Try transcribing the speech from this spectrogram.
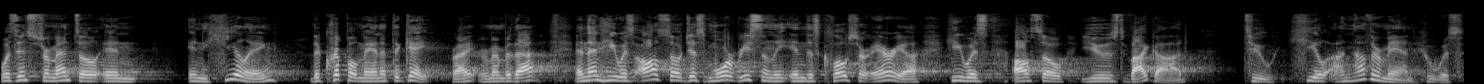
was instrumental in, in healing the cripple man at the gate, right? Remember that? And then he was also just more recently in this closer area, he was also used by God to heal another man who was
